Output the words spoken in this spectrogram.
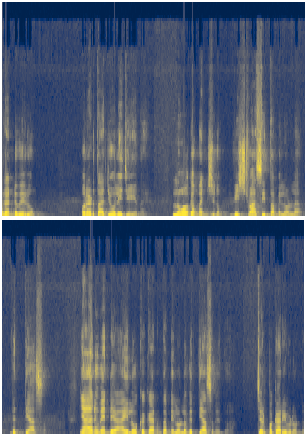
രണ്ടുപേരും ഒരിടത്താ ജോലി ചെയ്യുന്നത് ലോക മനുഷ്യനും വിശ്വാസി തമ്മിലുള്ള വ്യത്യാസം. ഞാനും എന്റെ അയലോക്കക്കാരൻ തമ്മിലുള്ള വ്യത്യാസം എന്തുവാ? ചെറുപ്പക്കാർ ഇവിടെ ഉണ്ട്.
